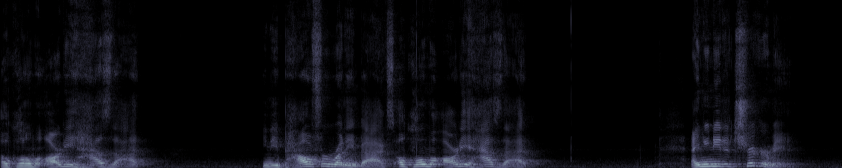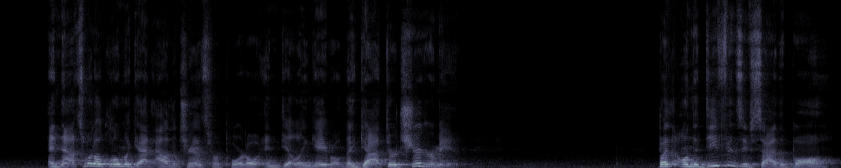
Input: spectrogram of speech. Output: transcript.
Oklahoma already has that. You need powerful running backs. Oklahoma already has that. And you need a trigger man. And that's what Oklahoma got out of the transfer portal in Dillon Gabriel. They got their trigger man. But on the defensive side of the ball,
